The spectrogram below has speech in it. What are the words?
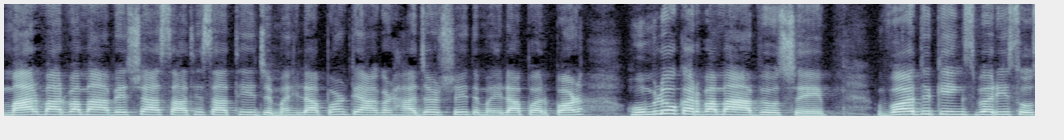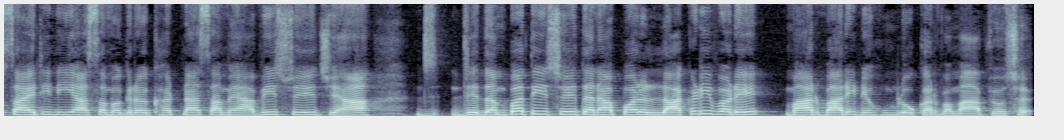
માર મારવામાં આવે છે. આ સાથે સાથે જે મહિલા પણ ત્યાં આગળ હાજર છે, તે મહિલા પર પણ હુમલો કરવામાં આવ્યો છે. વધ કિંગ્સબરી સોસાયટીની આ સમગ્ર ઘટના સામે આવી છે, જ્યાં જે દંપતી છે, તેના પર લાકડી વડે માર મારીને હુમલો કરવામાં આવ્યો છે.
